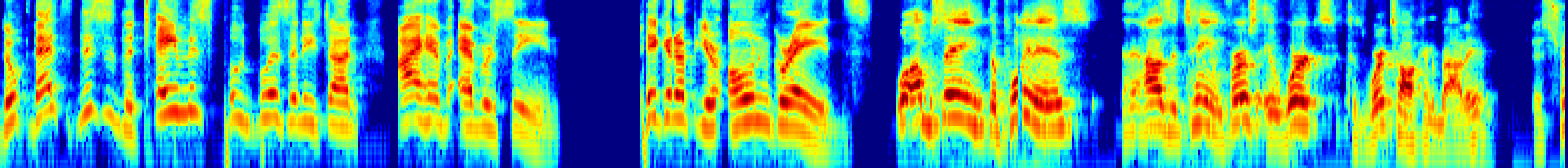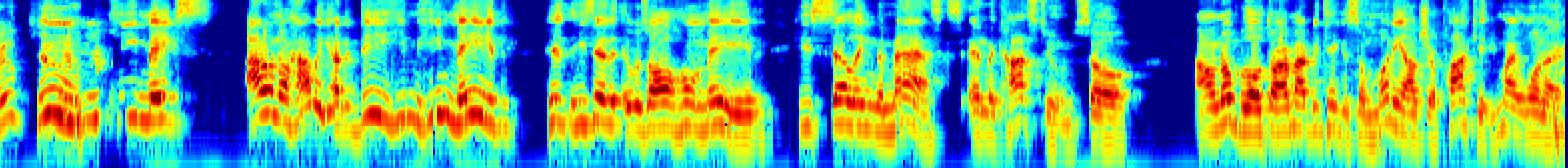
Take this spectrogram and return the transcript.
th- that this is the tamest publicity stunt I have ever seen. Picking up your own grades. Well, I'm saying the point is, how's it tame? First, it works because we're talking about it. That's true. 2 Mhm. he makes. I don't know how he got a D. He he made his. He said it was all homemade. He's selling the masks and the costumes. So I don't know, Blothar. I might be taking some money out your pocket. You might want to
